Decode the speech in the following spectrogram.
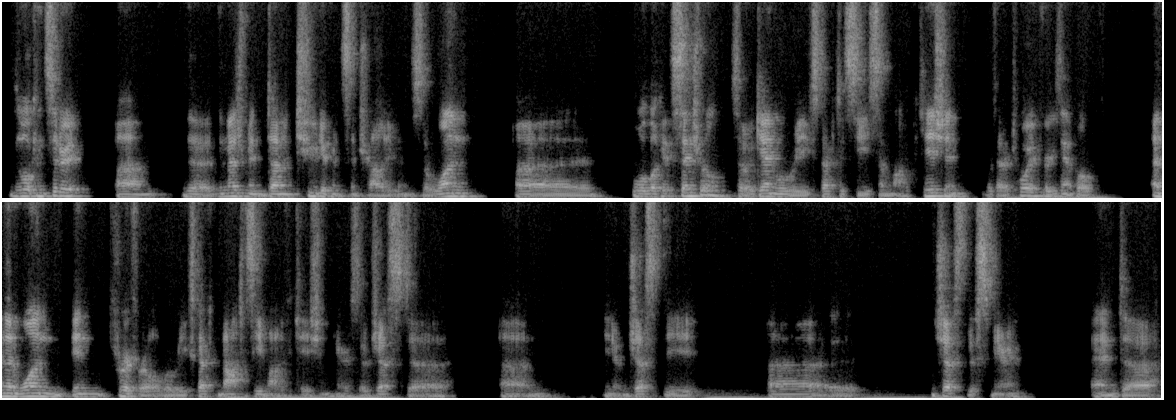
is we'll consider um, the the measurement done in two different centrality rings. So one uh, we'll look at central. So again, where we expect to see some modification with our toy, for example, and then one in peripheral where we expect not to see modification here. So just uh, um, you know just the uh, just the smearing and uh,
